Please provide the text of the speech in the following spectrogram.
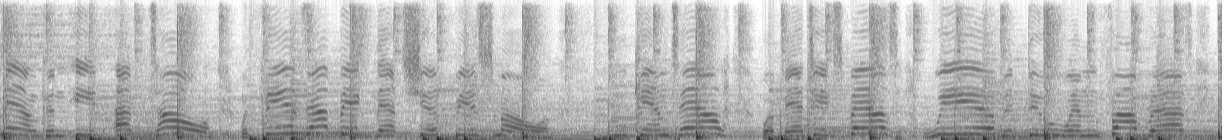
man can eat at all. When things are big that should be small. Who can tell what magic spells we'll be doing for us?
